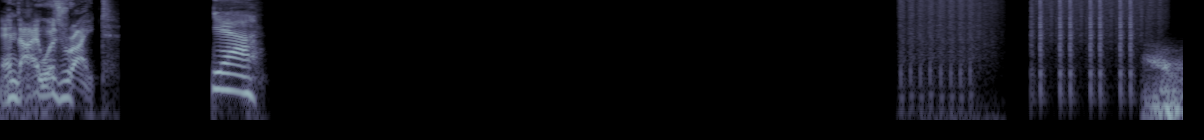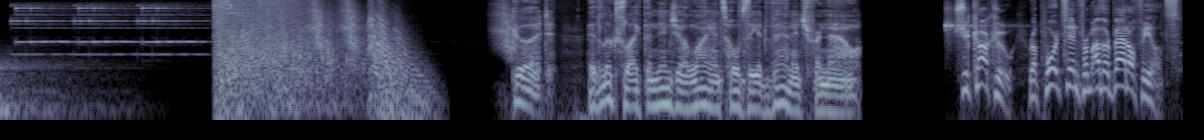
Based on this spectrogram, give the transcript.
And I was right. Yeah. Good. It looks like the Ninja Alliance holds the advantage for now. Shikaku, reports in from other battlefields.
